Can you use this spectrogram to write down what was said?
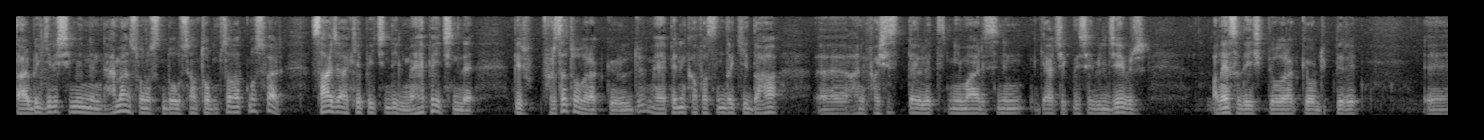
darbe girişiminin hemen sonrasında oluşan toplumsal atmosfer sadece AKP için değil MHP için de bir fırsat olarak görüldü. MHP'nin kafasındaki daha e, hani faşist devlet mimarisinin gerçekleşebileceği bir anayasa değişikliği olarak gördükleri e,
